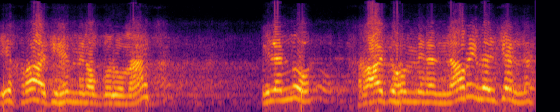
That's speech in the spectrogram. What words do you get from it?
لإخراجهم من الظلمات إلى النور إخراجهم من النار إلى الجنة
